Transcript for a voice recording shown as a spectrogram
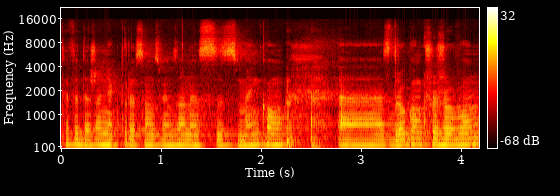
te wydarzenia, które są związane z, z męką, e, z drogą krzyżową.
